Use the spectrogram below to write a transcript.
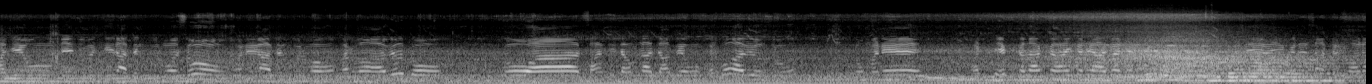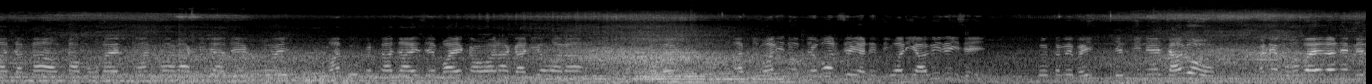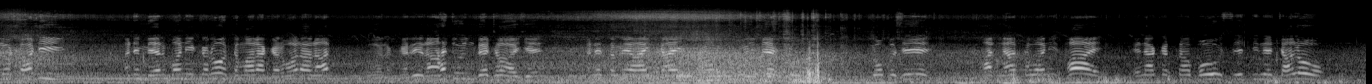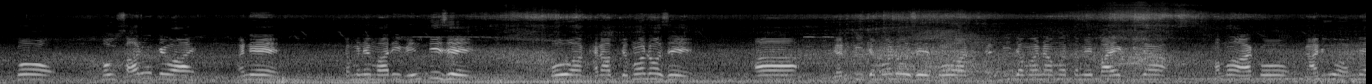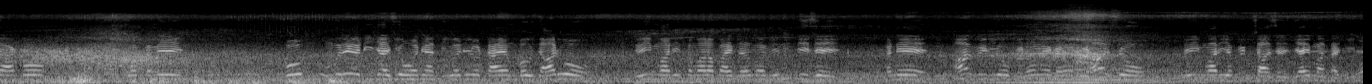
આજે હું બે દિવસથી રાધનપુરમાં છું અને રાધનપુરમાં હું ફરવા આવ્યો હતો, તો આ શાંતિધામના જાતે હું ફરવા આવ્યો છું. તો મને એક કલાક અહીં આગળ અને અહીં સાધનવાળા જતા આવતા મોબાઈલ રાખી રહ્યા છે. કોઈ વાતો કરતા જાય છે બાઇકવાળા ગાડીઓવાળા. આ દિવાળીનો તહેવાર છે અને દિવાળી આવી રહી છે. તો તમે ભાઈ ચેતીને ચાલો અને મોબાઈલ અને મેલો કાઢી અને મહેરબાની કરો, તમારા ઘરવાળા રાત ઘરે રાહ જોઈને બેઠા હોય છે. અને તમે આ કાંઈ જોઈ બેસશો તો પછી આ ના થવાની થાય, એના કરતાં બહુ ચેતીને ચાલો તો બહુ સારું કહેવાય. અને તમને મારી વિનંતી છે, બહુ આ ખરાબ જમાનો છે, આ ઝડપી જમાનો છે, તો આ ઝડપી જમાનામાં તમે બાઇક બીજા, આમાં આંકો ગાડીઓ અમને આંકો તો તમે જશો અને આ દિવાળીનો ટાઈમ બહુ જાળવો એવી મારી તમારા પાસે નર્મ વિનંતી છે. અને આ વીડિયો ઘણો ને ઘણો નિહાળશો એવી મારી અપેક્ષા છે. જય માતાજી.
